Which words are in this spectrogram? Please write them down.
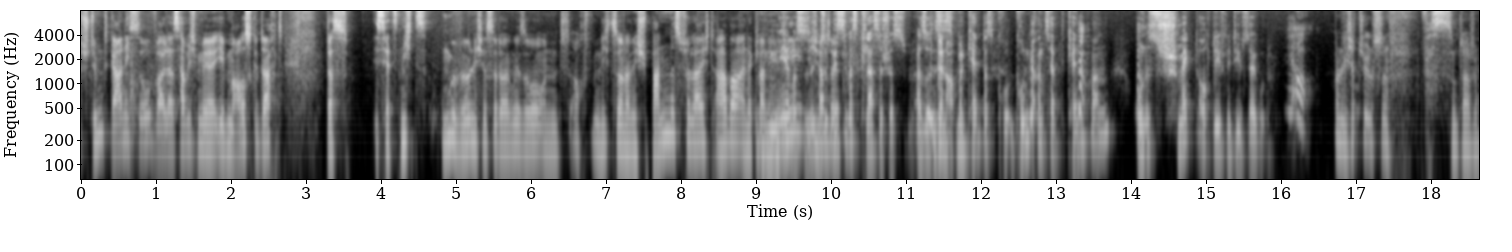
Stimmt gar nicht so, weil das habe ich mir eben ausgedacht. Das ist jetzt nichts Ungewöhnliches oder irgendwie so und auch nichts sonderlich Spannendes vielleicht, aber eine kleine nee, Idee. aber es ist so ein bisschen was Klassisches. Also genau. ist, man kennt das Grundkonzept, kennt ja. man und es schmeckt auch definitiv sehr gut. Ja, und ich hatte was zum Teufel.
